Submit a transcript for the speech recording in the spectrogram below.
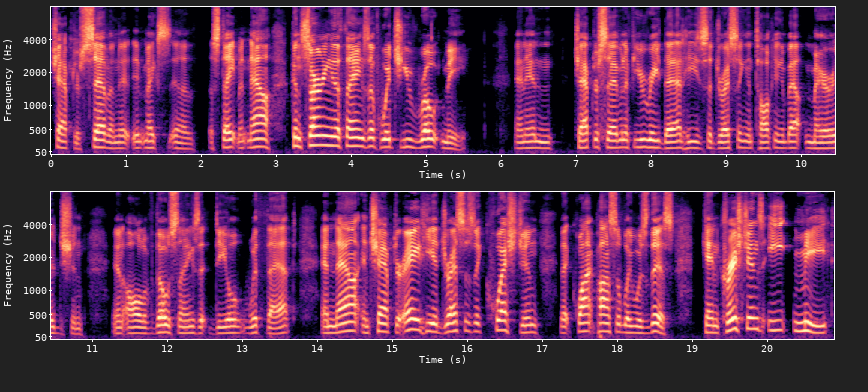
chapter 7. It, it makes uh, a statement now concerning the things of which you wrote me. And in chapter 7, if you read that, he's addressing and talking about marriage and, and all of those things that deal with that. And now in chapter 8, he addresses a question that quite possibly was this Can Christians eat meat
